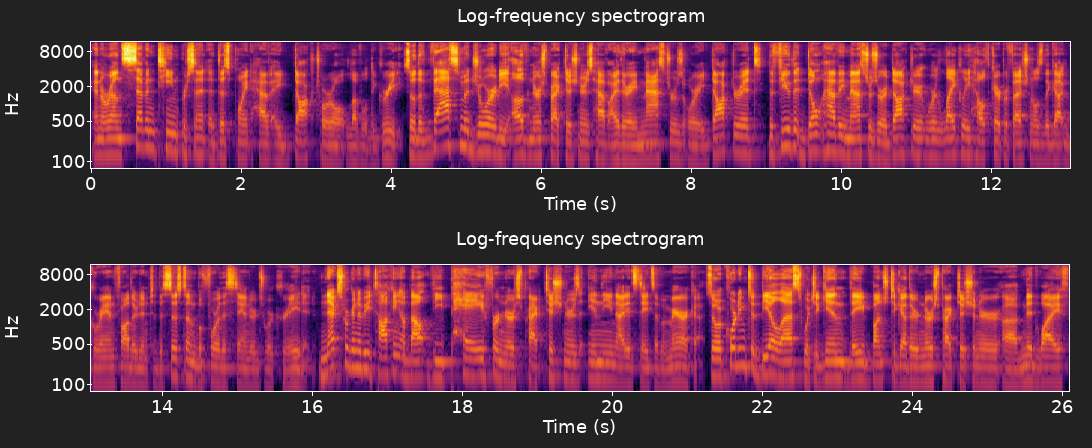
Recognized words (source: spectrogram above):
and around 17% at this point have a doctoral level degree. So the vast majority of nurse practitioners have either a master's or a doctorate. The few that don't have a master's or a doctorate were likely healthcare professionals that got grandfathered into the system before the standards were created. Next, we're gonna be talking about the pay for nurse practitioners in the United States of America. So according to BLS, which again, they bunch together nurse practitioner, uh, midwife,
